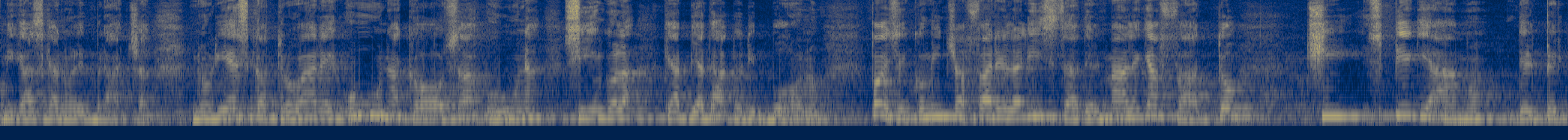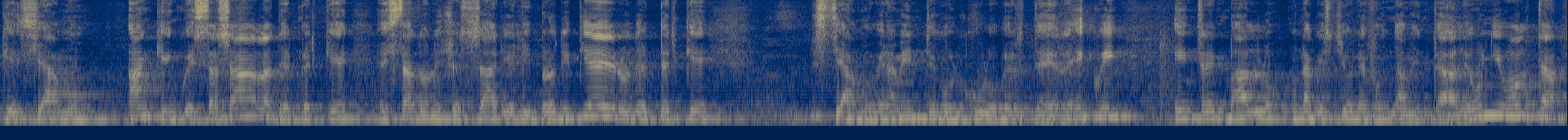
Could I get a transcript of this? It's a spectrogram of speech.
mi cascano le braccia, non riesco a trovare una cosa, una singola, che abbia dato di buono. Poi se comincio a fare la lista del male che ha fatto, ci spieghiamo del perché siamo anche in questa sala, del perché è stato necessario il libro di Piero, del perché stiamo veramente col culo per terra e qui entra in ballo una questione fondamentale. Ogni volta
